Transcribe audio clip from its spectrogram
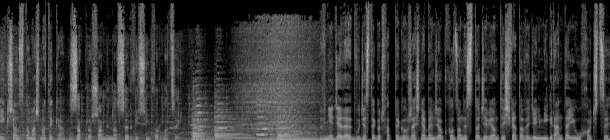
i ksiądz Tomasz Matyka. Zapraszamy na serwis informacyjny. W niedzielę 24 września będzie obchodzony 109 Światowy Dzień Migranta i Uchodźcy.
